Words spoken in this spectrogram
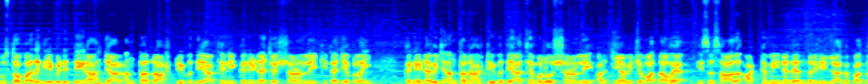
ਉਸ ਤੋਂ ਬਾਅਦ ਅਗਲੀ ਵੀਡੀਓ 13000 ਅੰਤਰਰਾਸ਼ਟਰੀ ਵਿਦਿਆਰਥੀਆਂ ਨੇ ਕੈਨੇਡਾ 'ਚ ਸ਼ਰਨ ਲਈ ਕੀਤਾ ਜੀ ਅਪਲਾਈ। ਕੈਨੇਡਾ ਵਿੱਚ ਅੰਤਰਰਾਸ਼ਟਰੀ ਵਿਦਿਆਰਥੀਆਂ ਵੱਲੋਂ ਸ਼ਰਨ ਲਈ ਅਰਜ਼ੀਆਂ ਵਿੱਚ ਵਾਧਾ ਹੋਇਆ। ਇਸ ਸਾਲ 8 ਮਹੀਨਿਆਂ ਦੇ ਅੰਦਰ ਹੀ ਲਗਭਗ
